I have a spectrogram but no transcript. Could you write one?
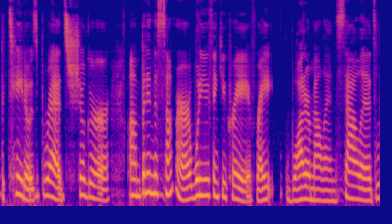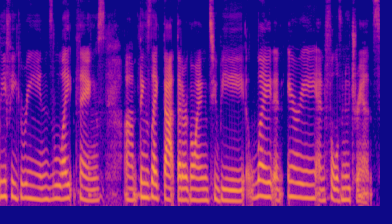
potatoes, breads, sugar. Um, but in the summer, what do you think you crave, right? Watermelon, salads, leafy greens, light things, um, things like that that are going to be light and airy and full of nutrients.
